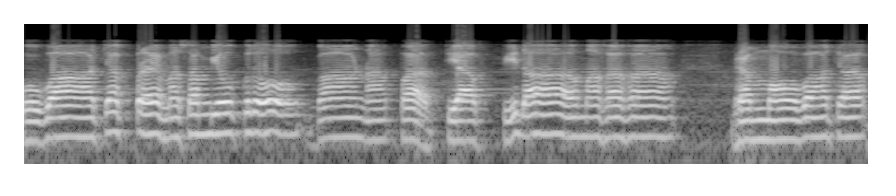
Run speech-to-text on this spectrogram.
उवाच प्रेमसंयुक्तो गाणपत्यः पितामहः। ब्रह्मोवाच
